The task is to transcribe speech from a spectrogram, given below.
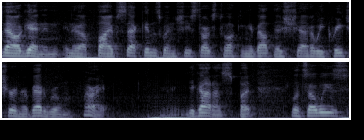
Now, again, in, in about five seconds, when she starts talking about this shadowy creature in her bedroom, all right, you got us. But let's always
